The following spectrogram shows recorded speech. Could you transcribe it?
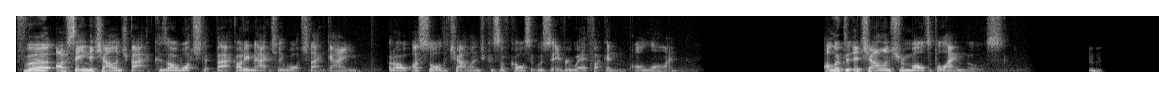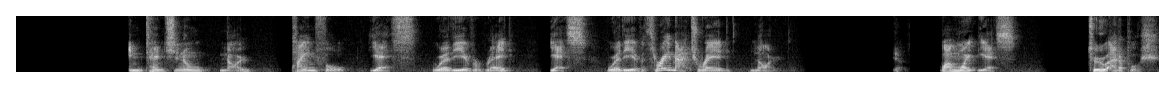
for I've seen the challenge back because I watched it back. I didn't actually watch that game, but I, I saw the challenge because, of course, it was everywhere fucking online. I looked at the challenge from multiple angles. Hmm. Intentional, no. Painful, yes. Worthy of a red, yes. Worthy of a three match red, no. Yeah. One week, yes. Two at a push.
